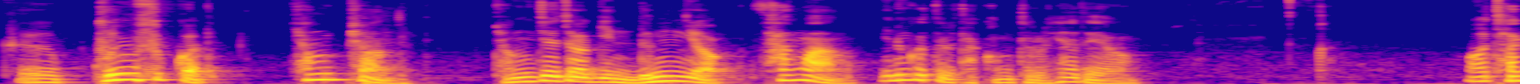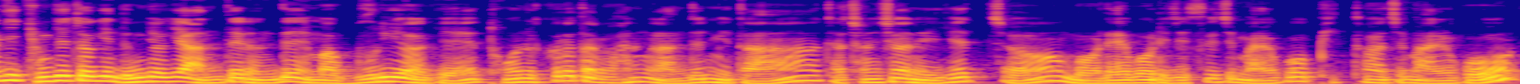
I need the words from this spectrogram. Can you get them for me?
그 분수껏, 형편, 경제적인 능력, 상황, 이런 것들을 다 검토를 해야 돼요. 어, 자기 경제적인 능력이 안 되는데 막 무리하게 돈을 끌어다가 하는 건 안 됩니다. 자, 전 시간에 얘기했죠. 뭐 레버리지 쓰지 말고 비토하지 말고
